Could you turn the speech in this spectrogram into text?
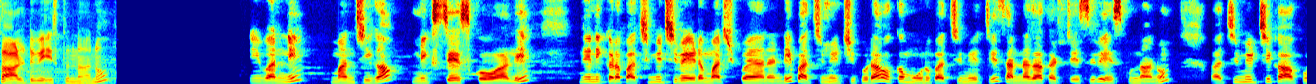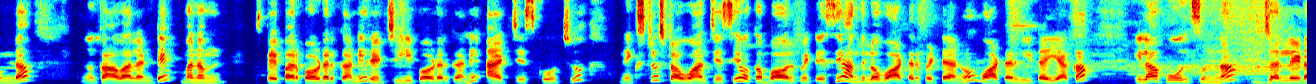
salt వేస్తున్నాను. ఇవన్నీ మంచిగా మిక్స్ చేసుకోవాలి. నేను ఇక్కడ పచ్చిమిర్చి వేయడం మర్చిపోయానండి. పచ్చిమిర్చి కూడా ఒక మూడు పచ్చిమిర్చి సన్నగా కట్ చేసి వేసుకున్నాను. పచ్చిమిర్చి కాకుండా కావాలంటే మనం పెప్పర్ పౌడర్ కానీ రెడ్ చిల్లీ పౌడర్ కానీ యాడ్ చేసుకోవచ్చు. నెక్స్ట్ స్టవ్ ఆన్ చేసి ఒక బౌల్ పెట్టేసి అందులో వాటర్ పెట్టాను. వాటర్ హీట్ అయ్యాక ఇలా హోల్స్ ఉన్న జల్లెడ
